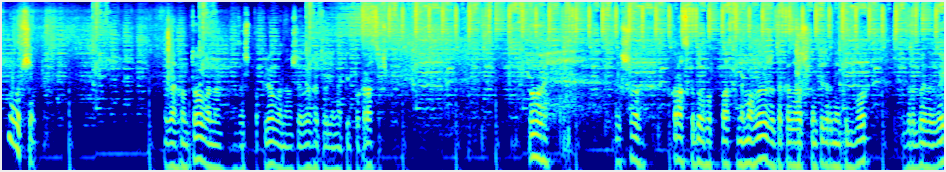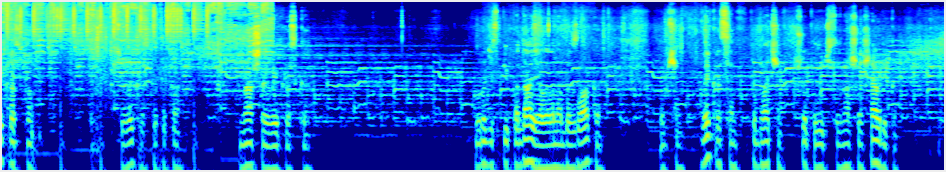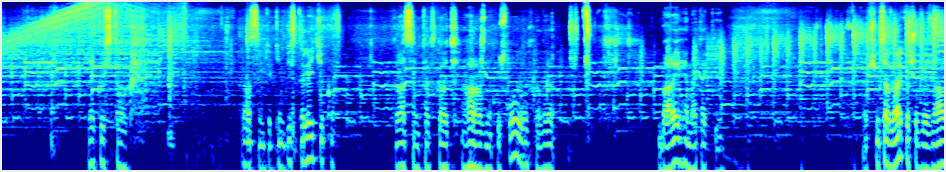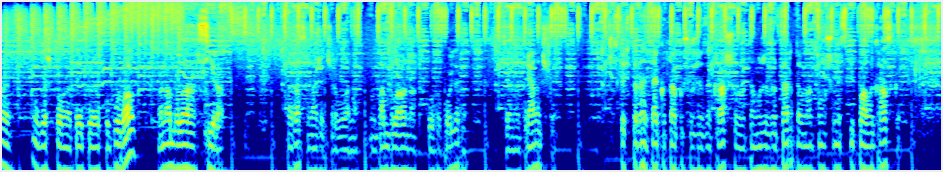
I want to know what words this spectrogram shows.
Ну, в общем. Загрунтована, зашпакльована, вже виготовлена під покрасочку. Ой. Так що краску довго попасти не могли, вже доказав, що комп'ютерний підбор. Зробили викраску. Ця викраска така. Наша викраска. Вроді співпадає, але вона без лака. В общем, викрасимо, побачимо, що вийде з нашого шаврика. Якось так. Красимо таким пістолетиком. Красимо, так сказати, в гаражних условиях, але бариги ми такі. В общем, ця дверка, щоб ви знали, ну, зашповна, та яку я купував, вона була сіра. Зараз вона вже червона. Там була вона такого кольору. Це внутряночка. З тої сторони теку також вже закрашувала, там вже затерта вона, тому що не скіпала краска.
